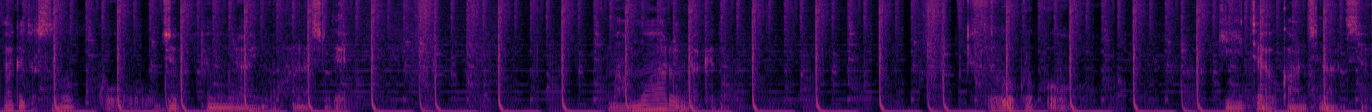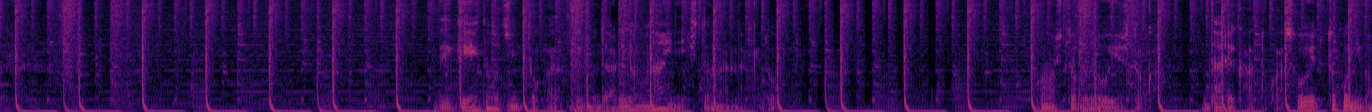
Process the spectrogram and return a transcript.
だけどすごくこう10分ぐらいの話で間もあるんだけどすごくこう聞いちゃう感じなんですよね。で芸能人とかでも誰でもない人なんだけどこの人がどういう人か誰かとかそういうとこには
